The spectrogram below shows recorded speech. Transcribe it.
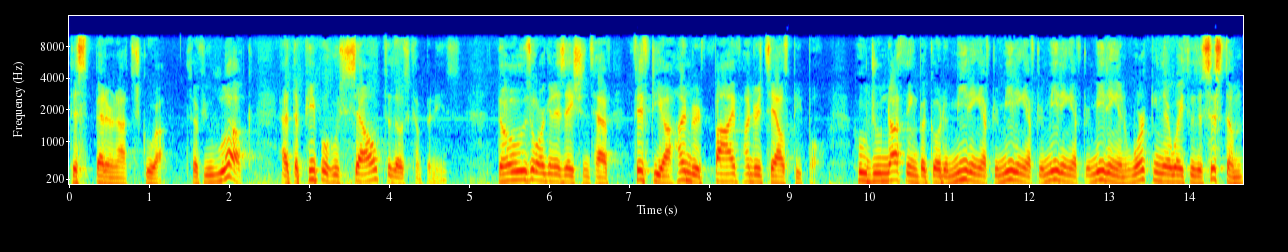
this better not screw up. So if you look at the people who sell to those companies, those organizations have 50, 100, 500 salespeople who do nothing but go to meeting after meeting after meeting after meeting and working their way through the system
